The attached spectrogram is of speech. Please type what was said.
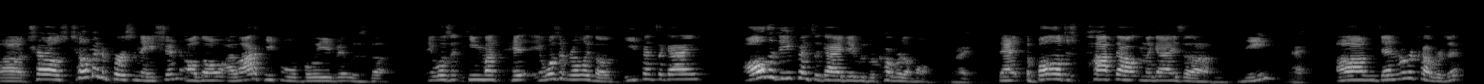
uh, Charles Tillman impersonation. Although a lot of people believe it was the. It wasn't he much. hit, It wasn't really the defensive guy. All the defensive guy did was recover the ball. Right. That the ball just popped out in the guy's uh, knee. Right. Um, Denver recovers it,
